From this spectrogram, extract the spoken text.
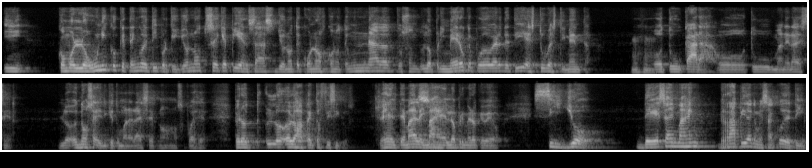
y como lo único que tengo de ti, porque yo no sé qué piensas, yo no te conozco, no tengo nada, lo primero que puedo ver de ti es tu vestimenta, o tu cara, o tu manera de ser. no sé que tu manera de ser, no, no se puede ser, pero los aspectos físicos. Es el tema de la imagen, es lo primero que veo. Si yo, de esa imagen rápida que me saco de ti,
